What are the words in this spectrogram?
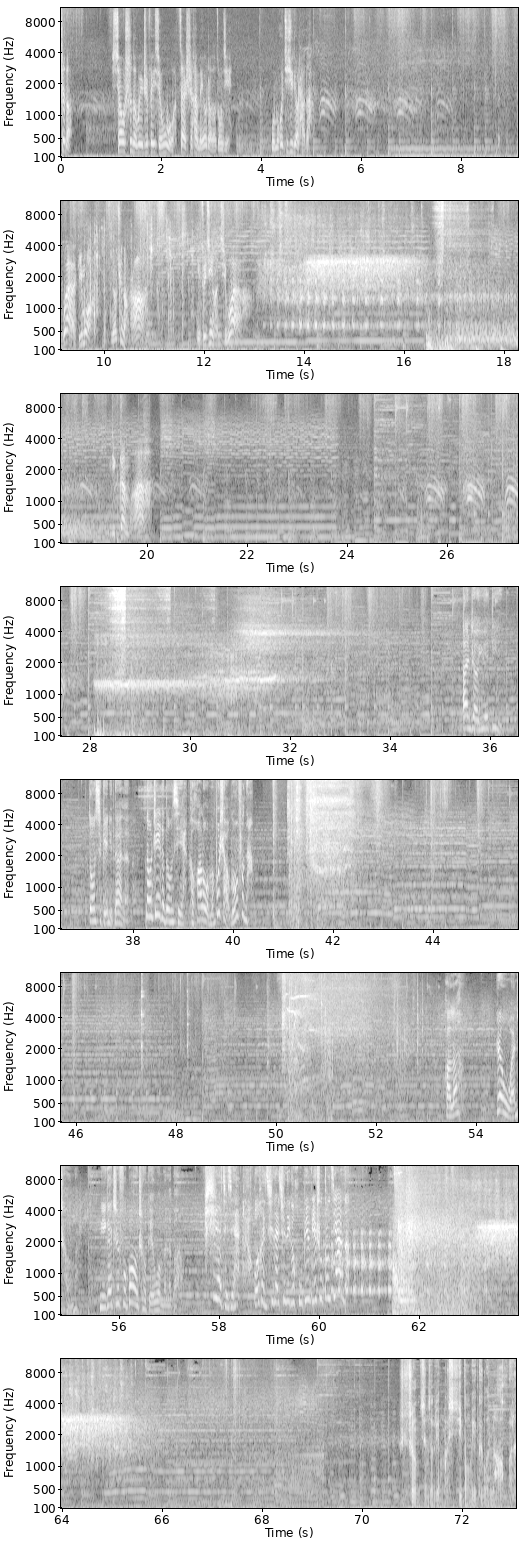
是的，消失的未知飞行物暂时还没有找到踪迹，我们会继续调查的。喂，迪莫，你要去哪儿啊？你最近很奇怪啊。你干嘛啊按照约定，东西给你带来了。弄这个东西可花了我们不少功夫呢。好了，任务完成了，你该支付报酬给我们了吧？是啊，姐姐，我很期待去那个湖边别墅度假呢。剩下的两个细胞也给我拿回来。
